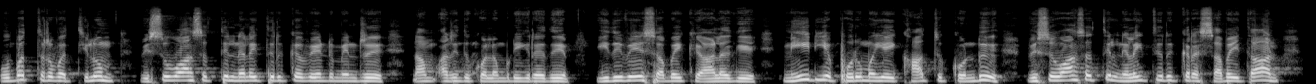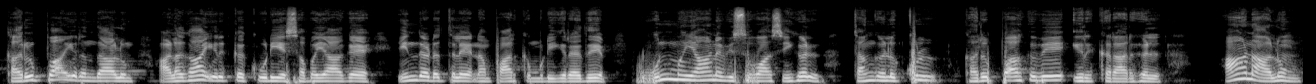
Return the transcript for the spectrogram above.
உபத்திரவத்திலும் விசுவாசத்தில் நிலைத்திருக்க வேண்டும் என்று நாம் அறிந்து கொள்ள முடிகிறது. இதுவே சபைக்கு அழகு. நீடிய பொறுமையை காத்துக்கொண்டு விசுவாசத்தில் நிலைத்திருக்கிற சபைதான் கருப்பாக இருந்தாலும் அழகா இருக்கக்கூடிய சபையாக இந்த இடத்துல நாம் பார்க்க முடிகிறது. உண்மையான விசுவாசிகள் தங்களுக்குள் கருப்பாகவே இருக்கிறார்கள். ஆனாலும்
